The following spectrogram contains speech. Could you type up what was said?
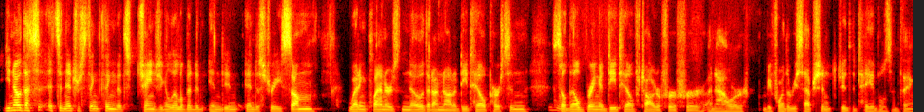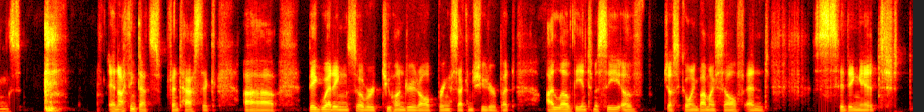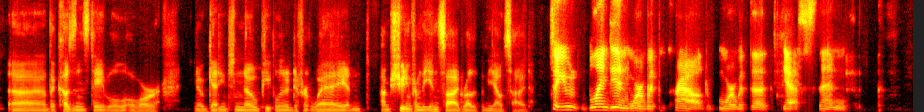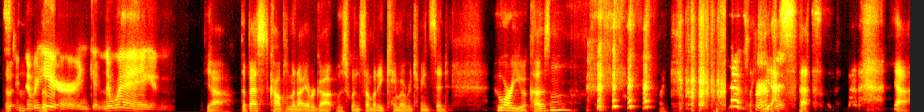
you know, that's it's an interesting thing that's changing a little bit in Indian industry. Some wedding planners know that I'm not a detail person, mm-hmm. so they'll bring a detail photographer for an hour before the reception to do the tables and things. and I think that's fantastic. Uh, big weddings over 200, I'll bring a second shooter, but I love the intimacy of just going by myself and sitting at uh, the cousins table or you know getting to know people in a different way. And i'm shooting from the inside rather than the outside. So you blend in more with the crowd more with the yes than over the, here and get in their way and yeah. The best compliment i ever got was when somebody came over to me and said who are you a cousin? Like, that's like, perfect yes that's yeah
